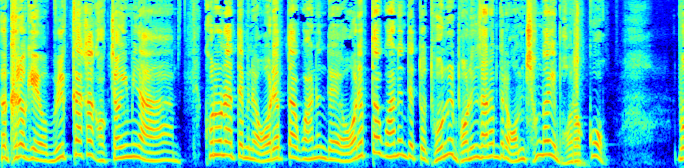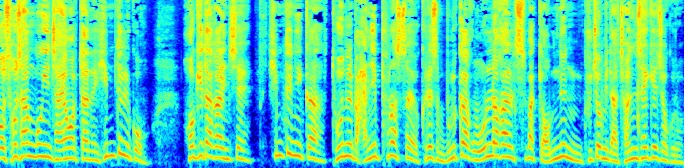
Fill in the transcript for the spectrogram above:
어, 그러게요. 물가가 걱정입니다. 코로나 때문에 어렵다고 하는데 어렵다고 하는데 또 돈을 버는 사람들은 엄청나게 벌었고 뭐 소상공인 자영업자는 힘들고 거기다가 이제 힘드니까 돈을 많이 풀었어요. 그래서 물가가 올라갈 수밖에 없는 구조입니다. 전 세계적으로.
